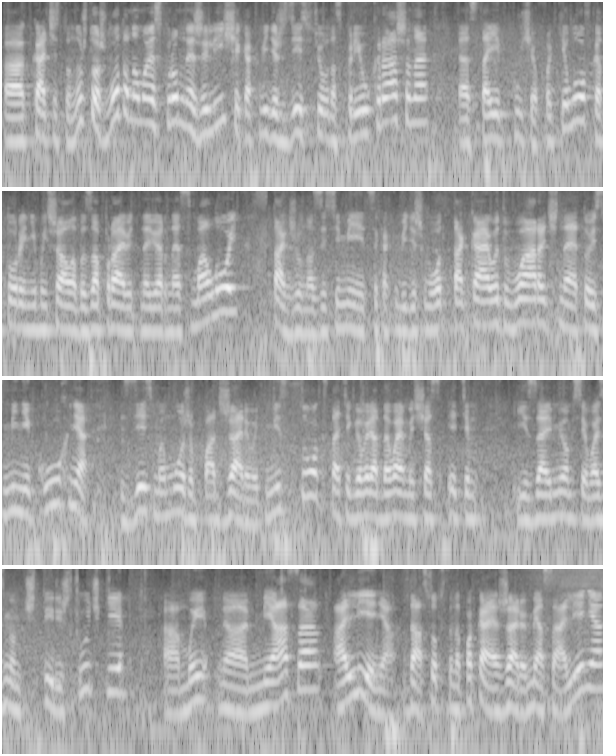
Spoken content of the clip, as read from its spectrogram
э, качества. Ну что ж, вот оно мое скромное жилище. Как видишь, здесь все у нас приукрашено. Э, стоит куча факелов, которые не мешало бы заправить, наверное, смолой. Также у нас здесь имеется, как видишь, вот такая вот варочная, то есть мини-кухня. Здесь мы можем поджаривать мясо. Кстати говоря, давай мы сейчас этим и займемся. Возьмем 4 штучки. А, мы а, мясо оленя. Да, собственно, пока я жарю мясо оленя,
